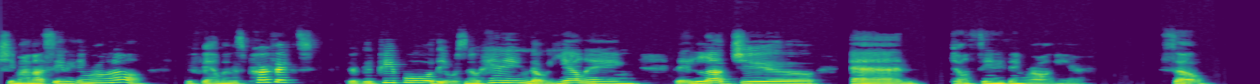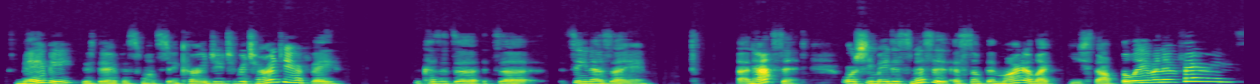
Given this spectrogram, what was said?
She might not see anything wrong at all. Your family was perfect. They're good people. There was no hitting, no yelling. They loved you and don't see anything wrong here. So maybe your therapist wants to encourage you to return to your faith because it's a, it's a, seen as a, an asset. Or she may dismiss it as something minor, like you stop believing in fairies.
